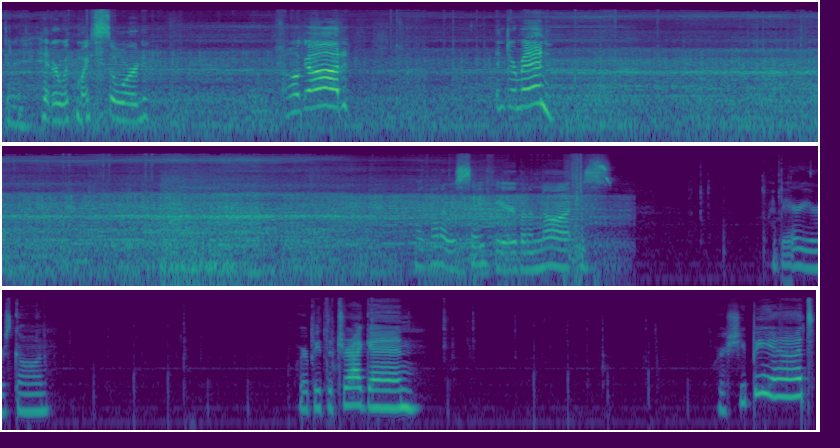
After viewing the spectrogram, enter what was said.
Just gonna hit her with my sword. Oh god! Enderman! I thought I was safe here, but I'm not because my barrier's gone. Where be the dragon? Where she be at?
